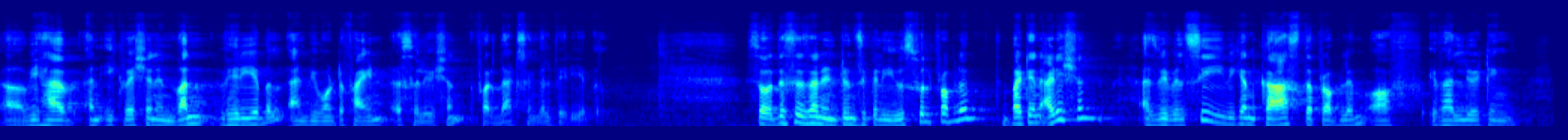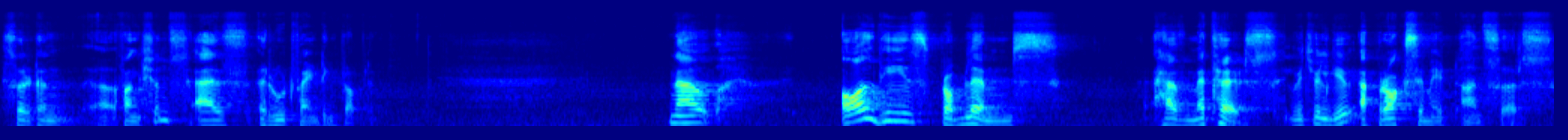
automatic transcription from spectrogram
uh, we have an equation in one variable and we want to find a solution for that single variable. So this is an intrinsically useful problem but in addition as we will see we can cast the problem of evaluating certain uh, functions as a root finding problem. Now all these problems have methods which will give approximate answers.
